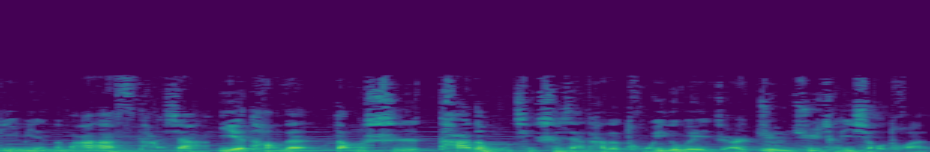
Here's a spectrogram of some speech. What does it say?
地面。那么阿纳斯塔夏也躺在当时他的母亲生下他的同一个位置，而卷曲成一小团，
